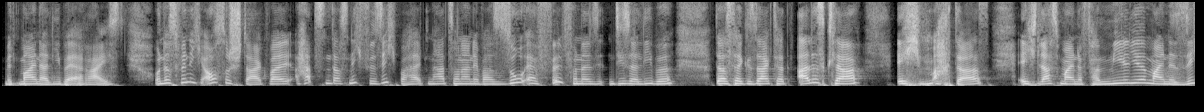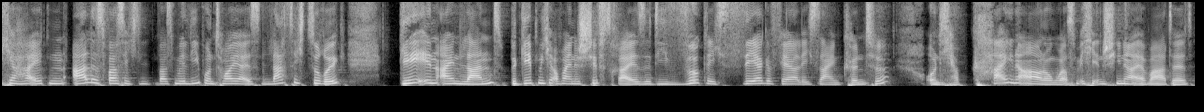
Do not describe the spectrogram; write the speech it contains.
mit meiner Liebe erreichst. Und das finde ich auch so stark, weil Hudson das nicht für sich behalten hat, sondern er war so erfüllt von dieser Liebe, dass er gesagt hat, alles klar, ich mach das. Ich lasse meine Familie, meine Sicherheiten, alles, was, ich, was mir lieb und teuer ist, lasse ich zurück. Geh in ein Land, begeb mich auf eine Schiffsreise, die wirklich sehr gefährlich sein könnte. Und ich habe keine Ahnung, was mich in China erwartet.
